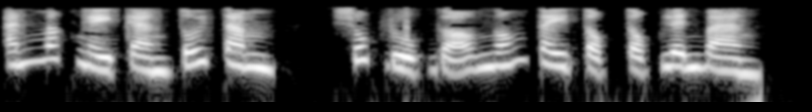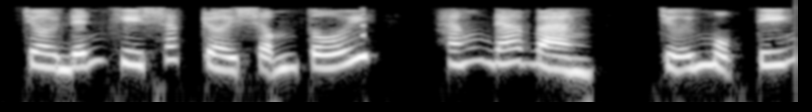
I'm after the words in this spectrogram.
ánh mắt ngày càng tối tăm, sốt ruột gõ ngón tay tộc tộc lên bàn, chờ đến khi sắc trời sẫm tối, hắn đá bàn, chửi một tiếng,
